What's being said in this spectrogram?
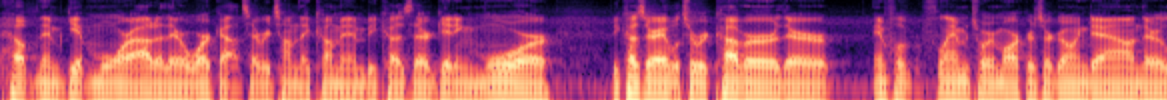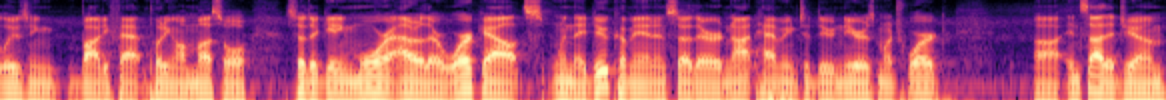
help them get more out of their workouts every time they come in because they're getting more because they're able to recover their inflammatory markers are going down. They're losing body fat and putting on muscle. So they're getting more out of their workouts when they do come in. And so they're not having to do near as much work uh, inside the gym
